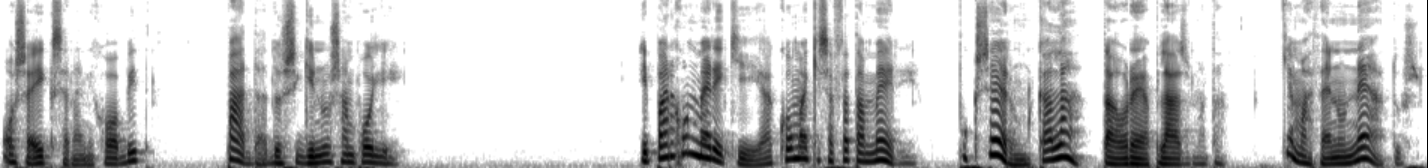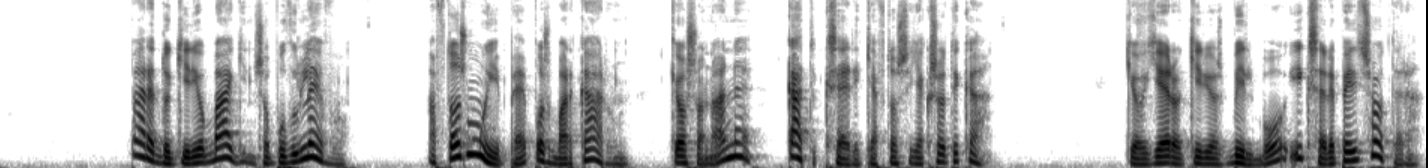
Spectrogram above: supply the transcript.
όσα ήξεραν οι Χόμπιτ, πάντα το συγκινούσαν πολύ. Υπάρχουν μερικοί ακόμα και σε αυτά τα μέρη που ξέρουν καλά τα ωραία πλάσματα και μαθαίνουν νέα τους. Πάρε τον κύριο Μπάγκινς όπου δουλεύω. Αυτός μου είπε πως μπαρκάρουν και όσο να είναι κάτι ξέρει και αυτός για εξωτικά. Και ο γέρο κύριος Μπίλμπο ήξερε περισσότερα.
